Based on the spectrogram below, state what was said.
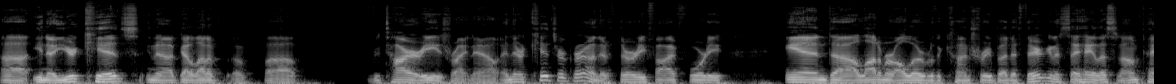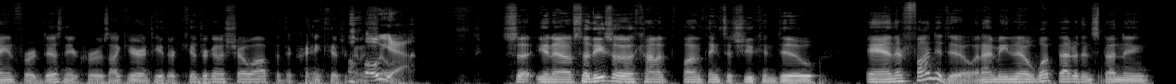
uh, you know, your kids, you know, I've got a lot of, of uh, retirees right now, and their kids are grown. They're 35, 40, and uh, a lot of them are all over the country. But if they're going to say, hey, listen, I'm paying for a Disney cruise, I guarantee their kids are going to show up and their grandkids are going to show up. oh, yeah. So you know, so these are the kind of fun things that you can do, and they're fun to do. And I mean, you know, what better than spending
